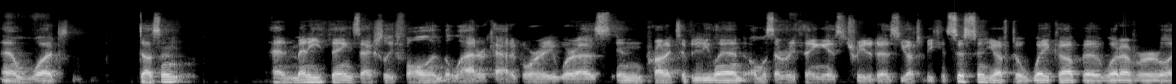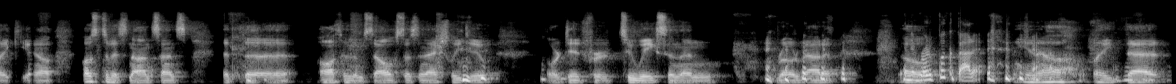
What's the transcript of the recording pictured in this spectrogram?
and what doesn't and many things actually fall in the latter category whereas in productivity land almost everything is treated as you have to be consistent you have to wake up at whatever like you know most of it's nonsense that the author themselves doesn't actually do or did for two weeks and then wrote about it. Oh, wrote a book about it. You know like mm-hmm. that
